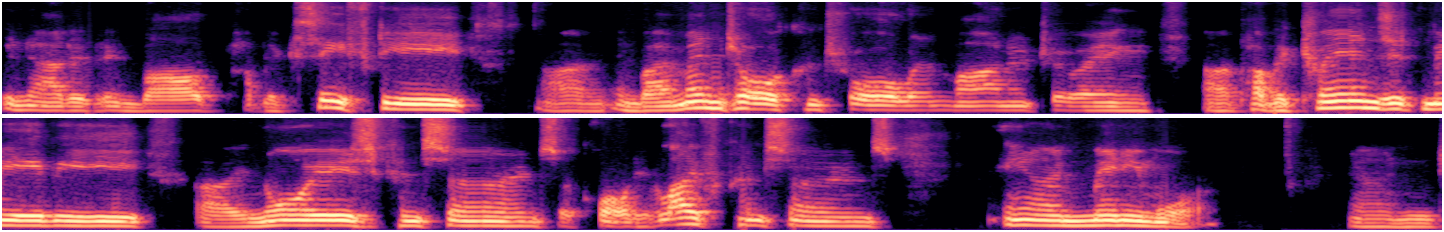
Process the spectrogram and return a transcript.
in that it involved public safety, uh, environmental control and monitoring, uh, public transit maybe, uh, noise concerns or quality of life concerns, and many more. And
